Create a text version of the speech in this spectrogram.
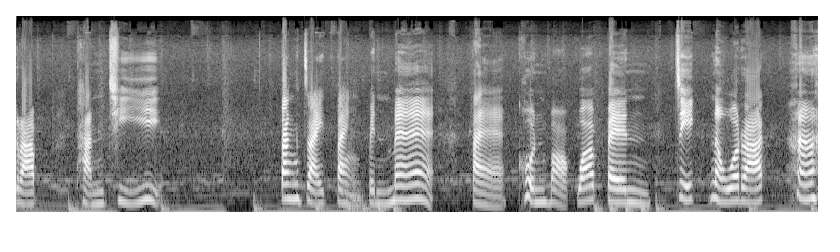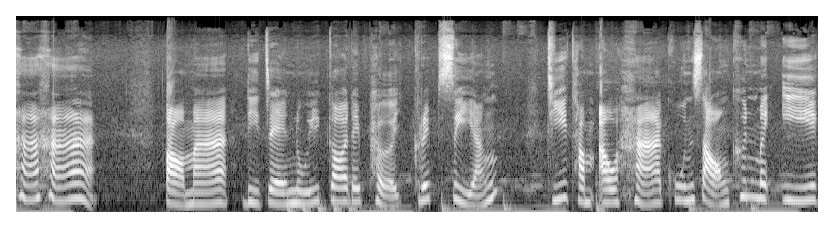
กลับทันทีตั้งใจแต่งเป็นแม่ แต่คนบอกว่าเป็นจิกนวรัตฮ่าฮ่าฮ่าต่อมาดีเจนุ้ยก็ได้เผยคลิปเสียง ที่ทำเอาหาคูณสองขึ้นมาอีก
